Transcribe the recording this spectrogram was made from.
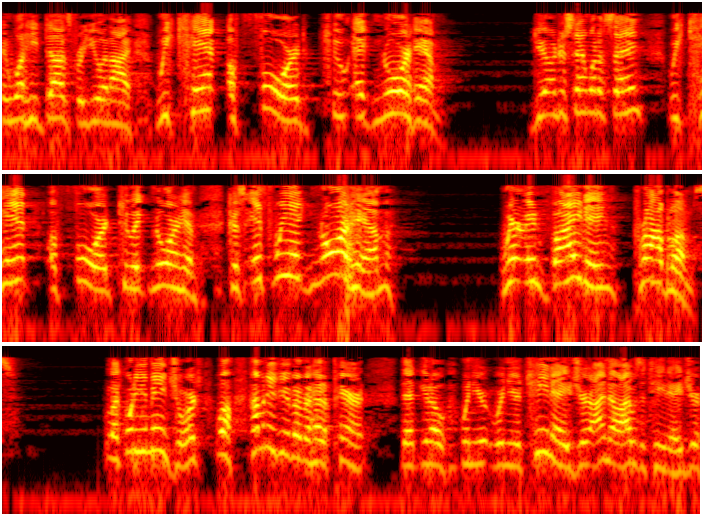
and what he does for you and I. We can't afford to ignore him. Do you understand what I'm saying? We can't afford to ignore him. Because if we ignore him, we're inviting problems. Like, what do you mean, George? Well, how many of you have ever had a parent that, you know, when you're, when you're a teenager, I know I was a teenager,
